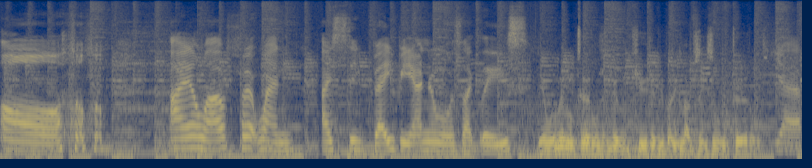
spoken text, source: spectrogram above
Oh, I love it when I see baby animals like these. Yeah, well, little turtles are really cute. Everybody loves these little turtles. Yeah.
